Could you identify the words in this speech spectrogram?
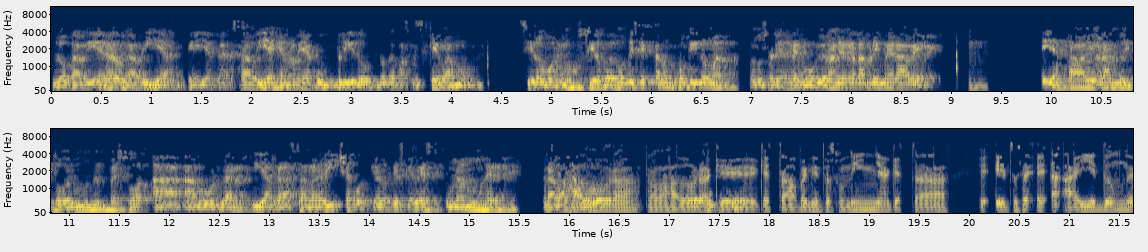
lo que había era lo que había. Ella sabía que no había cumplido. Lo que pasa es que, vamos, si lo ponemos, si lo podemos disectar un poquito más, cuando se le removió la nena la primera vez, ella estaba llorando y todo el mundo empezó a abordar y abrazar a Richa porque lo que se ve es una mujer trabajadora, trabajadora que, que estaba pendiente de su niña, que está e, entonces eh, ahí es donde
